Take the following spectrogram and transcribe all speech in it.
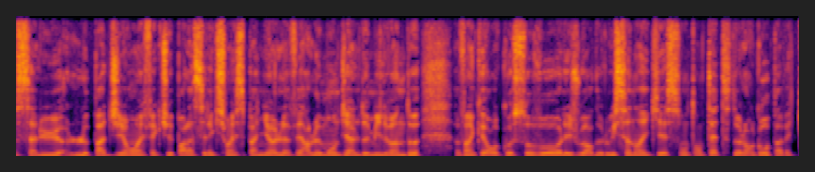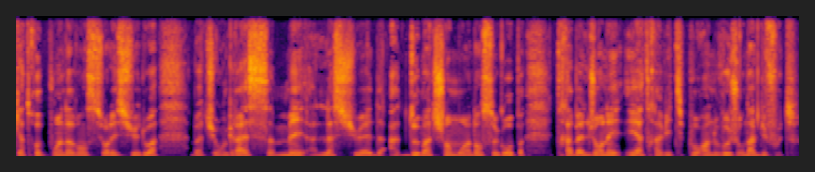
salue le pas de géant effectué par la sélection espagnole vers le Mondial 2022. Vainqueur au Kosovo, les joueurs de Luis Enrique sont en tête de leur groupe avec 4 points d'avance sur les Suédois, battus en Grèce, mais la Suède a deux matchs en moins dans ce groupe. Très belle journée et à très vite pour un nouveau journal foot.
